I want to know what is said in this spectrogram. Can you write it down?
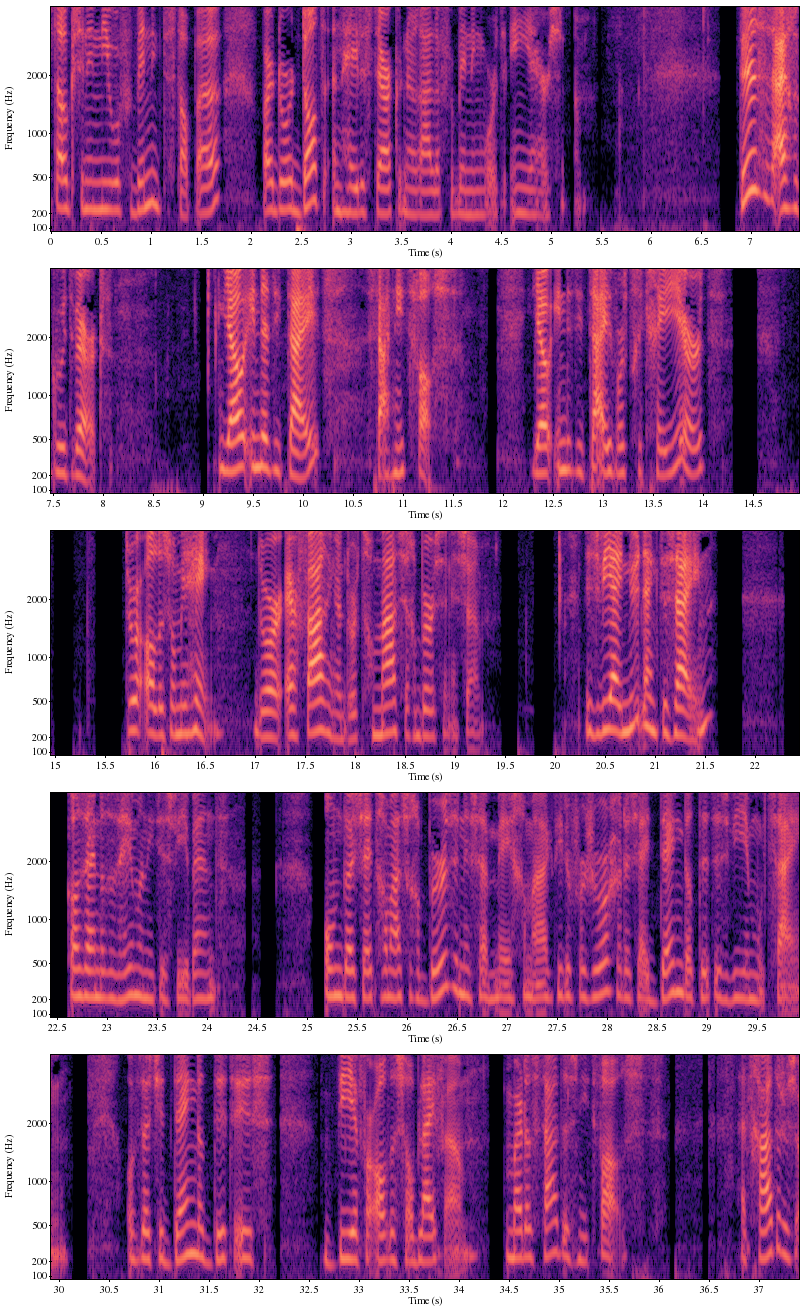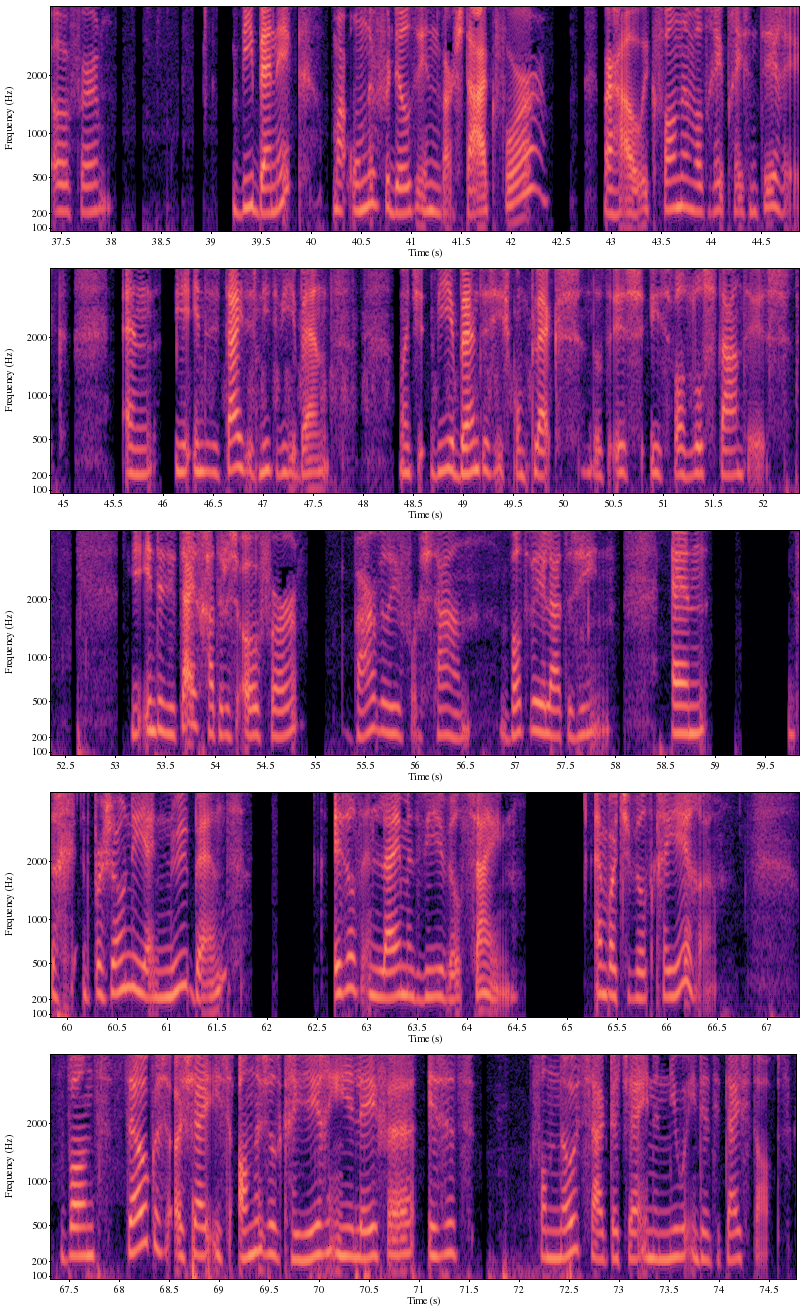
telkens in een nieuwe verbinding te stappen. Waardoor dat een hele sterke neurale verbinding wordt in je hersenen. Dit is dus eigenlijk hoe het werkt. Jouw identiteit staat niet vast. Jouw identiteit wordt gecreëerd door alles om je heen. Door ervaringen, door traumatische gebeurtenissen. Dus wie jij nu denkt te zijn, kan zijn dat het helemaal niet is wie je bent. Omdat jij traumatische gebeurtenissen hebt meegemaakt die ervoor zorgen dat jij denkt dat dit is wie je moet zijn. Of dat je denkt dat dit is wie je voor altijd zal blijven. Maar dat staat dus niet vast. Het gaat er dus over wie ben ik, maar onderverdeeld in waar sta ik voor, waar hou ik van en wat representeer ik. En je identiteit is niet wie je bent. Want wie je bent is iets complex. Dat is iets wat losstaand is. Je identiteit gaat er dus over waar wil je voor staan? Wat wil je laten zien? En de, de persoon die jij nu bent, is dat in lijn met wie je wilt zijn en wat je wilt creëren? Want telkens als jij iets anders wilt creëren in je leven, is het van noodzaak dat jij in een nieuwe identiteit stapt.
